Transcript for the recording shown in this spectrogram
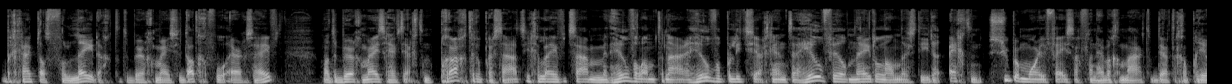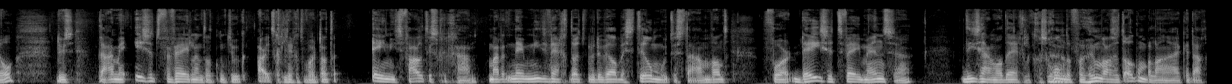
begrijp dat volledig, dat de burgemeester dat gevoel ergens heeft. Want de burgemeester heeft echt een prachtige prestatie geleverd... samen met heel veel ambtenaren, heel veel politieagenten... heel veel Nederlanders die er echt een supermooie feestdag van hebben gemaakt op 30 april. Dus daarmee is het vervelend dat natuurlijk uitgelicht wordt... dat er één iets fout is gegaan. Maar dat neemt niet weg dat we er wel bij stil moeten staan. Want voor deze twee mensen, die zijn wel degelijk geschonden. Voor hun was het ook een belangrijke dag.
